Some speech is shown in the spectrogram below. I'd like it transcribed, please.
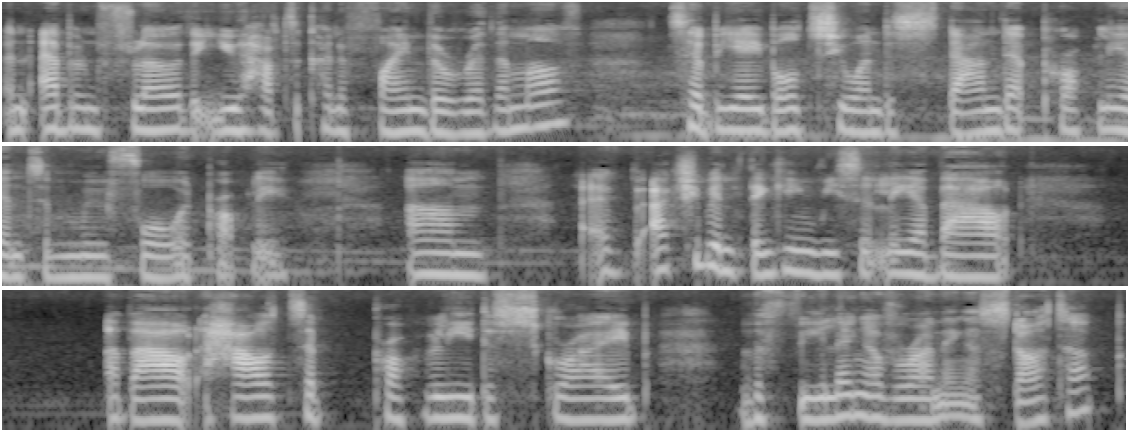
an ebb and flow that you have to kind of find the rhythm of to be able to understand it properly and to move forward properly. Um, I've actually been thinking recently about about how to properly describe the feeling of running a startup,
